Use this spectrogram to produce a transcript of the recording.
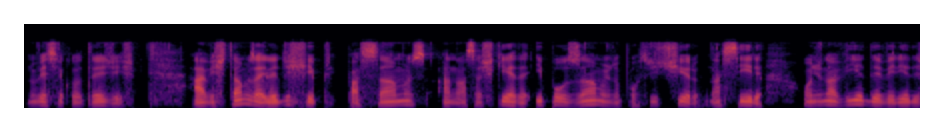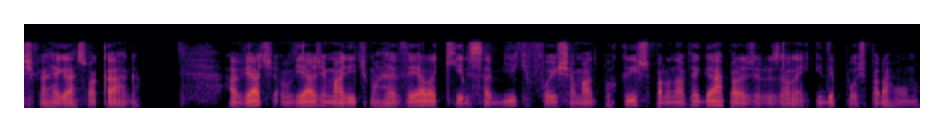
No versículo 3 diz: Avistamos a ilha de Chipre, passamos à nossa esquerda e pousamos no porto de Tiro, na Síria, onde o navio deveria descarregar sua carga. A viagem marítima revela que ele sabia que foi chamado por Cristo para navegar para Jerusalém e depois para Roma.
